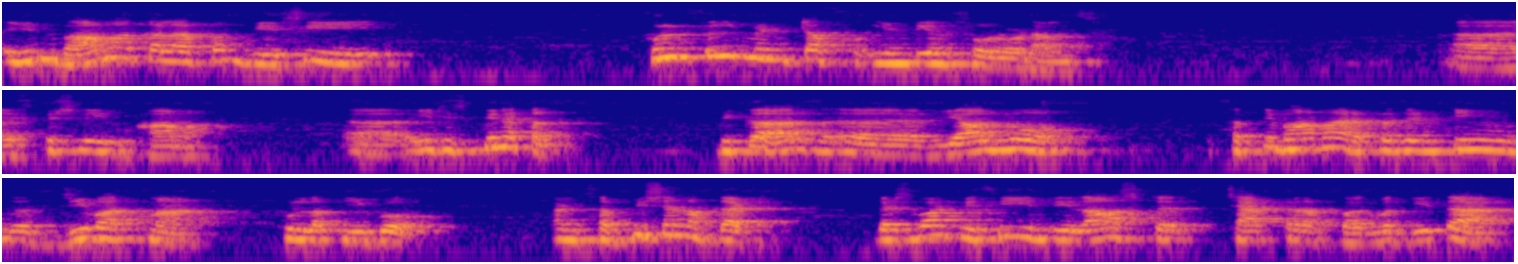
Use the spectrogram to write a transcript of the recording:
in Bhama Kalapam we see fulfillment of Indian solo dance, uh, especially Bhama. Uh, it is pinnacle because uh, we all know Satyabhama representing Jivatma, full of ego, and submission of that. That's what we see in the last chapter of Bhagavad Gita.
